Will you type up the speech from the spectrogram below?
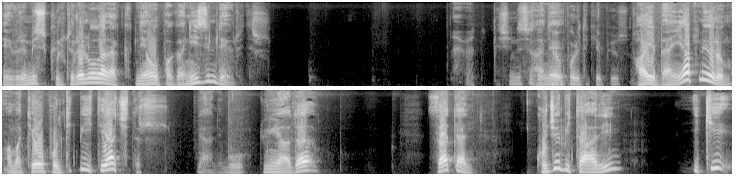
devrimiz kültürel olarak neopaganizm devridir. Şimdi siz de Yani- teopolitik yapıyorsunuz. Hayır ben yapmıyorum ama teopolitik bir ihtiyaçtır. Yani bu dünyada zaten koca bir tarihin iki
